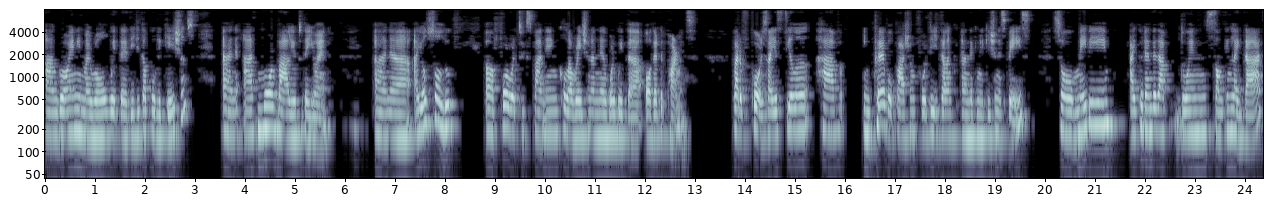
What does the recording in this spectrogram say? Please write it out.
and growing in my role with the digital publications and add more value to the UN. And uh, I also look uh, forward to expanding collaboration and network with uh, other departments. But of course, I still have incredible passion for digital and, and the communication space. So maybe I could ended up doing something like that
